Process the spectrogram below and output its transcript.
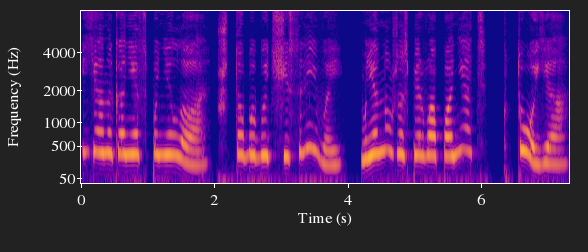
я наконец поняла, чтобы быть счастливой, мне нужно сперва понять, кто я.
